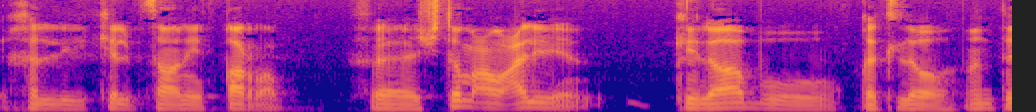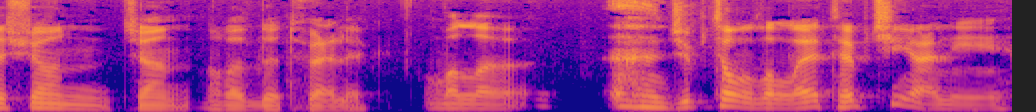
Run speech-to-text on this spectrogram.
يخلي كلب ثاني يتقرب. فاجتمعوا عليه كلاب وقتلوه. أنت شلون كان ردة فعلك؟ والله جبته وظليت ابكي يعني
